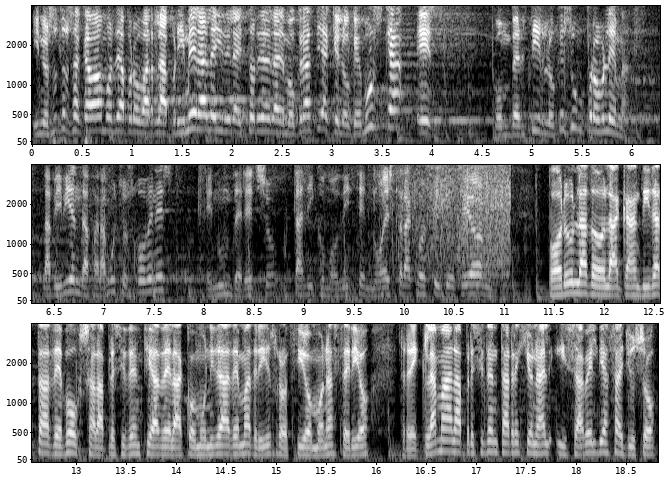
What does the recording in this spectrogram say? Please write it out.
Y nosotros acabamos de aprobar la primera ley de la historia de la democracia que lo que busca es convertir lo que es un problema, la vivienda para muchos jóvenes, en un derecho, tal y como dice nuestra Constitución. Por un lado, la candidata de Vox a la presidencia de la Comunidad de Madrid, Rocío Monasterio, reclama a la presidenta regional Isabel Díaz Ayuso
